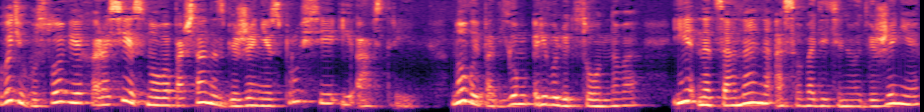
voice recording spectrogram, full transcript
в этих условиях Россия снова пошла на сближение с Пруссией и Австрией. Новый подъем революционного и национально-освободительного движения,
